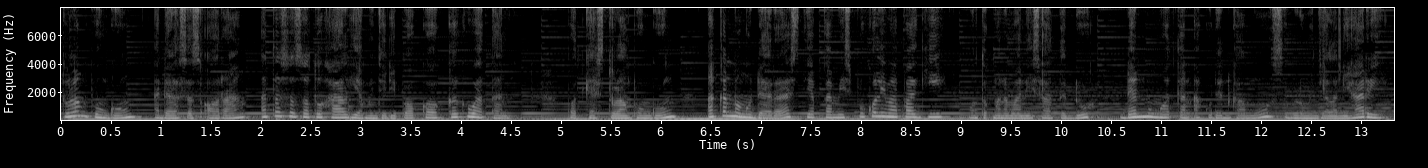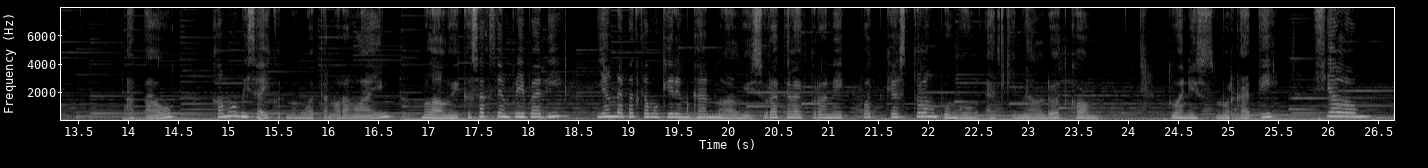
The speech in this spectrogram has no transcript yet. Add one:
Tulang punggung adalah seseorang atau sesuatu hal yang menjadi pokok kekuatan. Podcast Tulang Punggung akan mengudara setiap Kamis pukul 5 pagi untuk menemani saat teduh dan menguatkan aku dan kamu sebelum menjalani hari. Atau kamu bisa ikut menguatkan orang lain melalui kesaksian pribadi yang dapat kamu kirimkan melalui surat elektronik podcast at gmail.com. Tuhan Yesus memberkati. Shalom.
